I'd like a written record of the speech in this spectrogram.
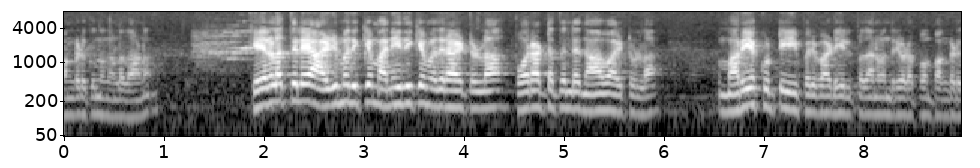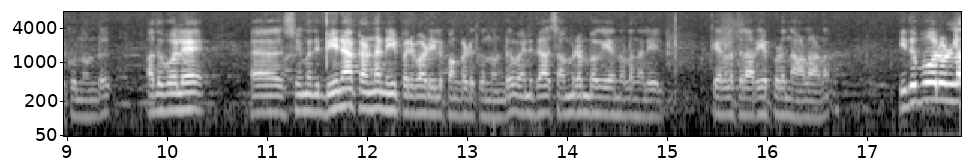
പങ്കെടുക്കുന്നു എന്നുള്ളതാണ്. കേരളത്തിലെ അഴിമതിക്കും അനീതിക്കും എതിരായിട്ടുള്ള പോരാട്ടത്തിന്റെ നാവായിട്ടുള്ള മറിയക്കുട്ടി ഈ പരിപാടിയിൽ പ്രധാനമന്ത്രിയോടൊപ്പം പങ്കെടുക്കുന്നുണ്ട്. അതുപോലെ ശ്രീമതി ബീന കണ്ണൻ ഈ പരിപാടിയിൽ പങ്കെടുക്കുന്നുണ്ട്. വനിതാ സംരംഭക എന്നുള്ള നിലയിൽ കേരളത്തിൽ അറിയപ്പെടുന്ന ആളാണ്. ഇതുപോലുള്ള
